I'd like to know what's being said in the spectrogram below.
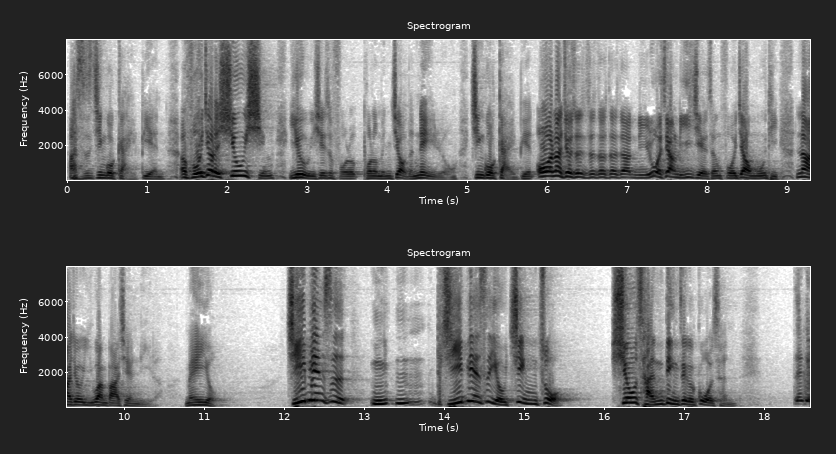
啊，只是经过改编；而佛教的修行也有一些是佛罗婆罗门教的内容，经过改编。哦，那就是这这这这，你如果这样理解成佛教母体，那就一万八千里了。没有，即便是嗯嗯，即便是有静坐、修禅定这个过程，这个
